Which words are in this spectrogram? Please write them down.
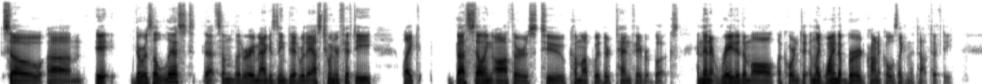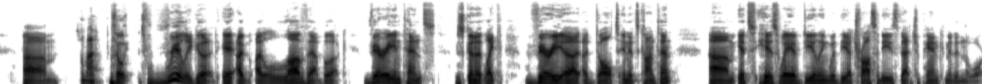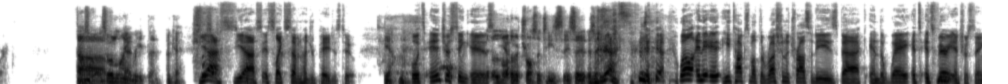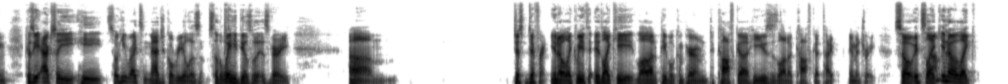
So um, it there was a list that some literary magazine did where they asked 250 like best selling authors to come up with their 10 favorite books and then it rated them all according to and like Wind Up Bird Chronicle was like in the top 50. Um, not bad so it's really good. It, I I love that book. Very intense. I'm just gonna like very uh, adult in its content. Um, it's his way of dealing with the atrocities that Japan committed in the war. Oh, so, so a Um, light and- read then okay yes, yes, it's like 700 pages too. Yeah. Well, What's interesting is there's a lot of atrocities. It's a, it's a yes. Yeah. well and it, it- he talks about the russian atrocities back and the way it's it's very interesting because he actually he so he writes magical realism. So the way he deals with it is very um just different you know like when you th- it, like he a lot of people compare him to kafka. He uses a lot of kafka type imagery. So it's like you know like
